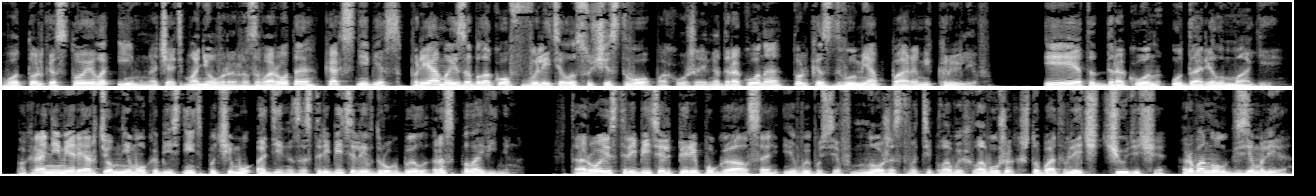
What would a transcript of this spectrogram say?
Вот только стоило им начать маневры разворота, как с небес прямо из облаков вылетело существо, похожее на дракона, только с двумя парами крыльев. И этот дракон ударил магией. По крайней мере, Артем не мог объяснить, почему один из истребителей вдруг был располовинен. Второй истребитель перепугался и, выпустив множество тепловых ловушек, чтобы отвлечь чудище, рванул к земле,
